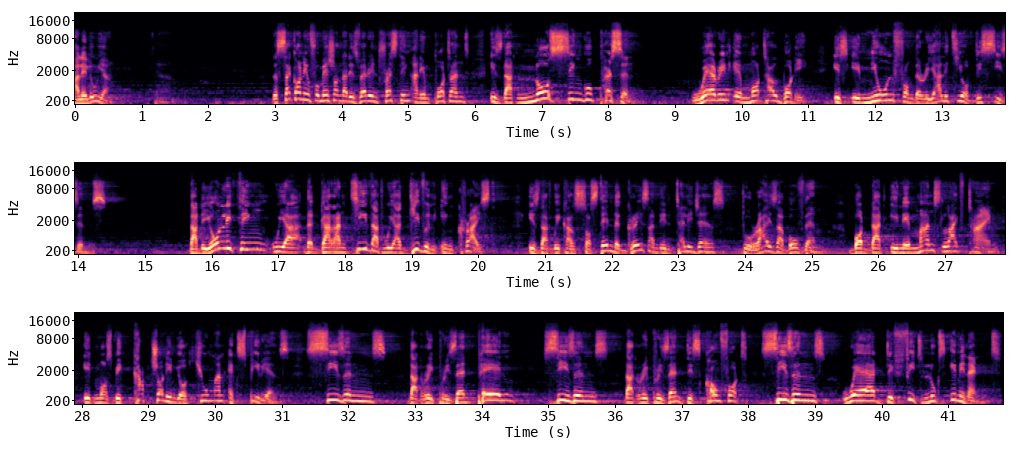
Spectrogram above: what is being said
Hallelujah. The second information that is very interesting and important is that no single person wearing a mortal body is immune from the reality of these seasons that the only thing we are, the guarantee that we are given in Christ is that we can sustain the grace and the intelligence to rise above them. But that in a man's lifetime, it must be captured in your human experience. Seasons that represent pain, seasons that represent discomfort, seasons where defeat looks imminent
